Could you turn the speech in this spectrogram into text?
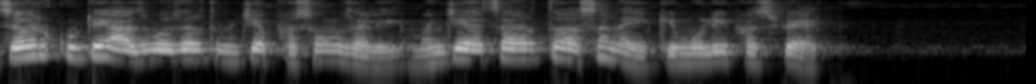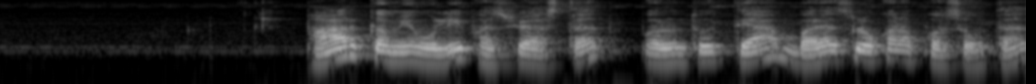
जर कुठे आजूबाजूला तुमची फसवणूक झाली म्हणजे याचा अर्थ असा नाही की मुली फसव्या आहेत. फार कमी मुली फसव्या असतात परंतु त्या बऱ्याच लोकांना फसवतात.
